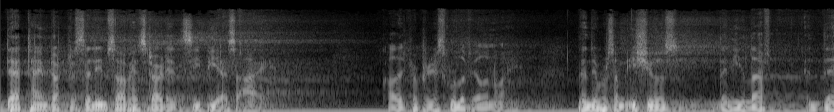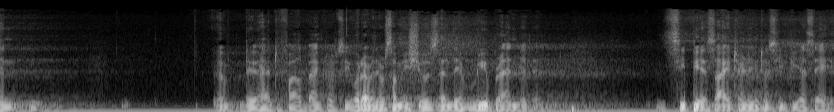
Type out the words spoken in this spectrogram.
that time, Dr. Salim Saab had started CPSI, College Preparatory School of Illinois. Then there were some issues. Then he left, and then they had to file bankruptcy. Whatever, there were some issues. Then they rebranded it. CPSI turned into CPSA,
